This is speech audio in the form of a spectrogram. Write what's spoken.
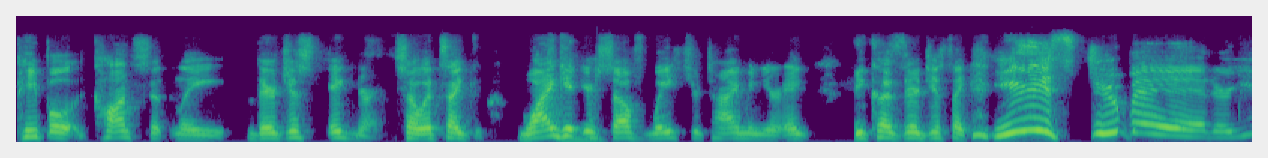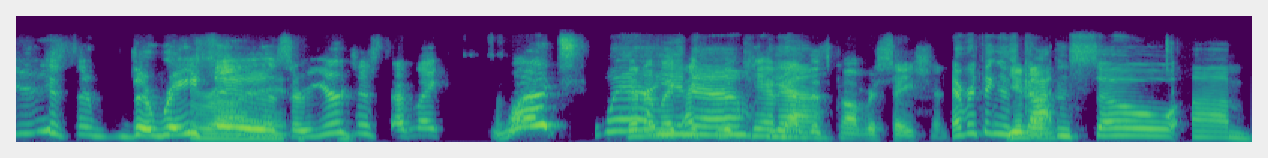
people constantly they're just ignorant so it's like why get yourself waste your time in your because they're just like you're just stupid or you're just the, the racist Right. or you're just i'm like what well, then i'm like you I, know, we can't yeah. have this conversation everything has you know? gotten so um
